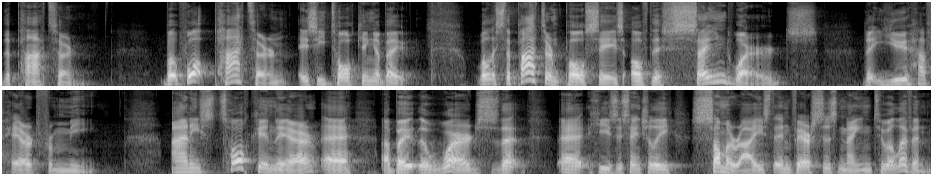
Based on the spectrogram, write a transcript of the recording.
the pattern. But what pattern is he talking about? Well, it's the pattern, Paul says, of the sound words that you have heard from me. And he's talking there uh, about the words that uh, he's essentially summarized in verses 9 to 11.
